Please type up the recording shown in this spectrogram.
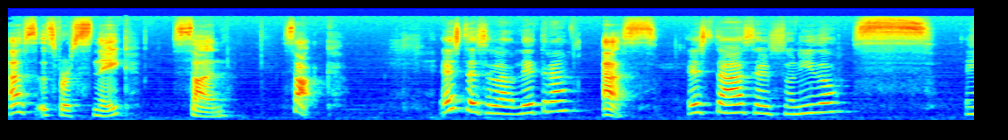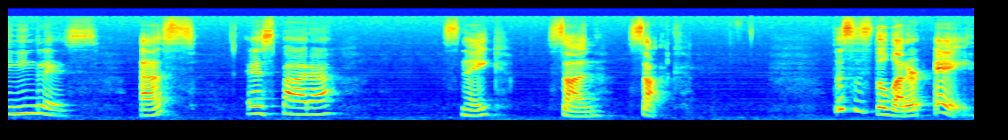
S is for snake, sun, sock. Esta es la letra. S. Esta hace el sonido S en inglés. S, Es para snake, sun, sock. This is the letter A.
